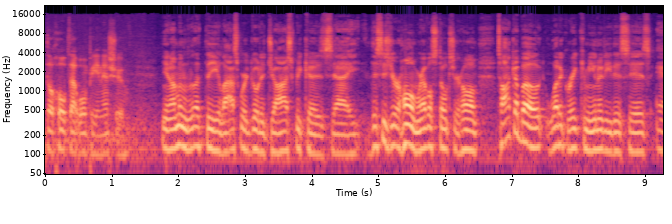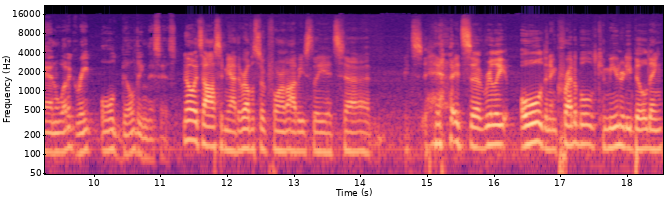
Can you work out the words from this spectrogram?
they'll hope that won't be an issue. You know, I'm going to let the last word go to Josh because uh, this is your home. Revelstoke's your home. Talk about what a great community this is and what a great old building this is. No, it's awesome. Yeah, the Revelstoke Forum, obviously, it's. Uh, it's it's a really old and incredible community building.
